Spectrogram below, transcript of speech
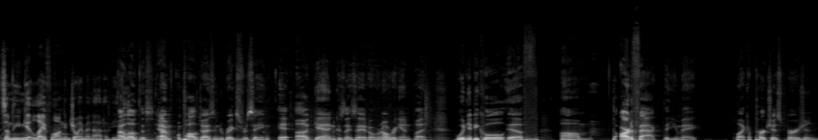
something you can get lifelong enjoyment out of. You I love this. Yeah. I'm apologizing to Briggs for saying it again because I say it over and over again. But wouldn't it be cool if um, the artifact that you make, like a purchased version,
